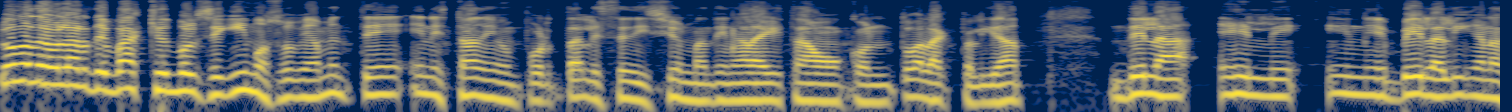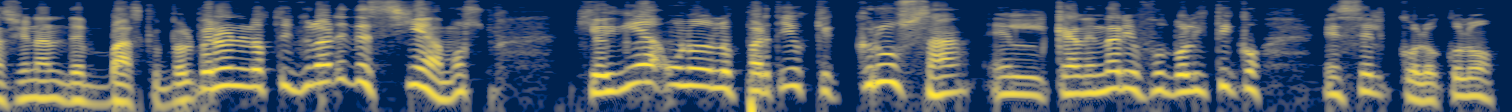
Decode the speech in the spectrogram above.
Luego de hablar de básquetbol, seguimos obviamente en Estadio en Portales edición matinal. Ahí estamos con toda la actualidad de la LNB, la Liga Nacional de Básquetbol. Pero en los titulares decíamos que hoy día uno de los partidos que cruza el calendario futbolístico es el Colo Colo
